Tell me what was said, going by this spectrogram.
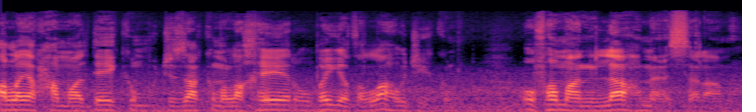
الله يرحم والديكم وجزاكم الله خير وبيض الله وجهكم. وفمان الله مع السلامة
